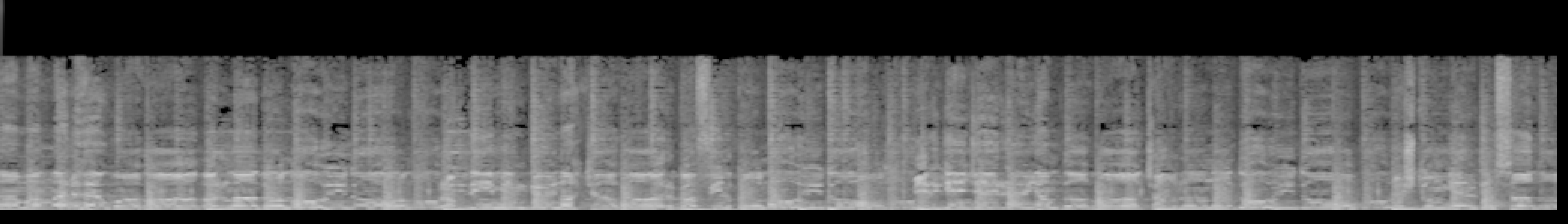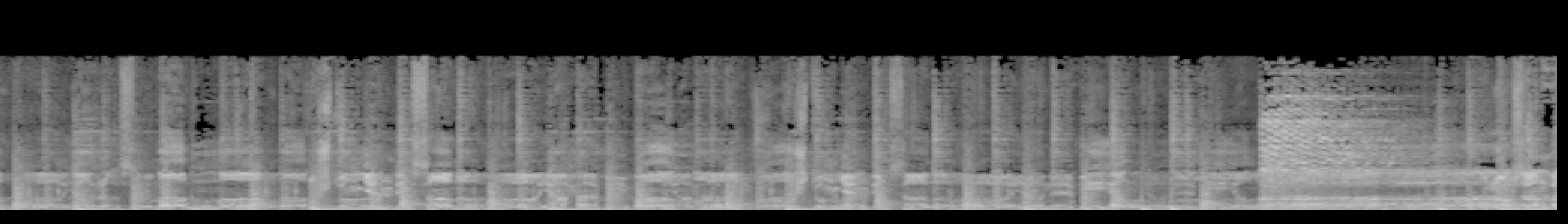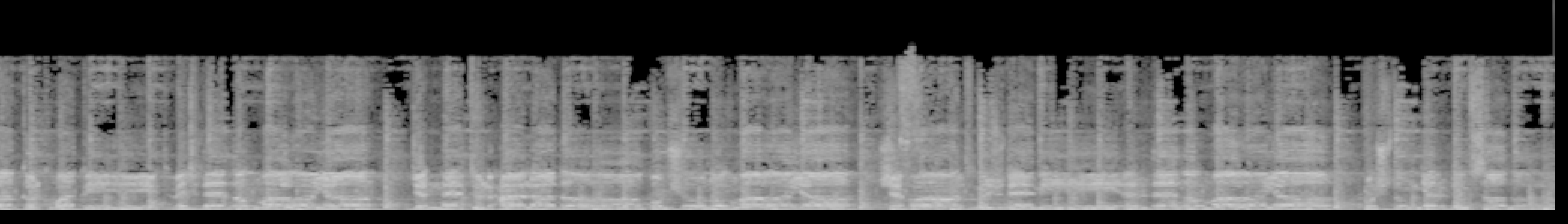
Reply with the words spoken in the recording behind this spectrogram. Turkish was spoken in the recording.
zamanlar hevalarla doluydu. Rabbimin günahkar gafil kuluydu. Bir gece rüyamda çağrını duydum. Koştum geldim sana ya Resulallah. Koştum geldim sana ya Habiballah Kırk vakit vecde dalmaya Cennetül alada komşun olmaya Şefaat müjdemi elden almaya. Koştum geldim sana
